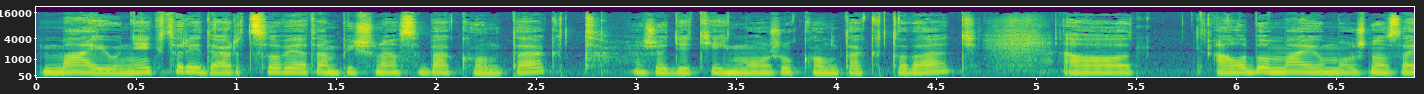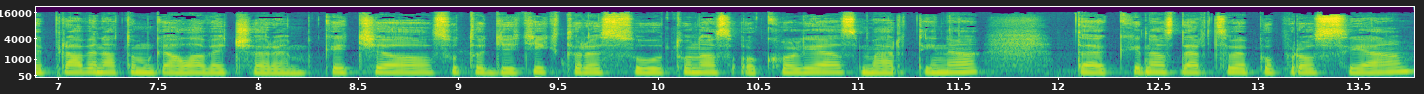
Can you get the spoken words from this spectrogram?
Majú. Niektorí darcovia tam píšu na seba kontakt, že deti ich môžu kontaktovať alebo majú možnosť aj práve na tom gala večere. Keď e, sú to deti, ktoré sú tu nás okolia z Martina, tak nás darcové poprosia,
